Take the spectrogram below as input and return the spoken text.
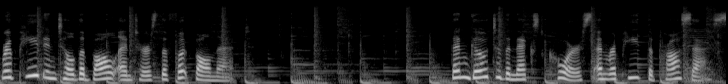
Repeat until the ball enters the football net. Then go to the next course and repeat the process.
